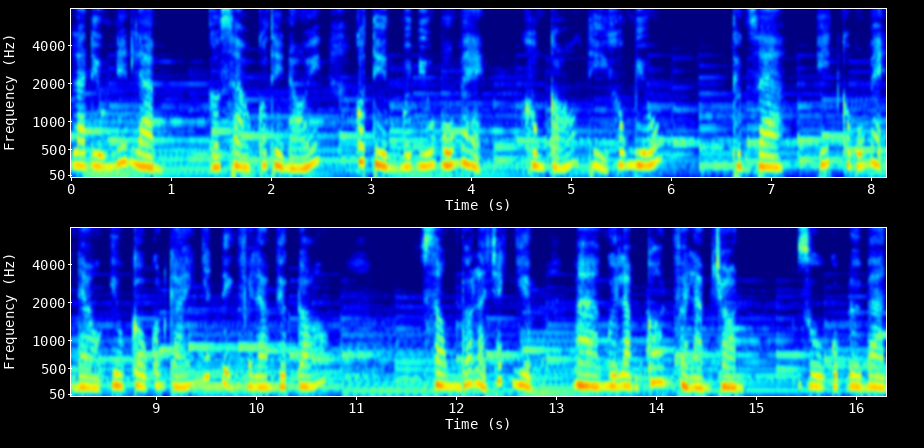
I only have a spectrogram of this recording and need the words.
là điều nên làm. Cớ sao có thể nói, có tiền mới biếu bố mẹ, không có thì không biếu. Thực ra, ít có bố mẹ nào yêu cầu con cái nhất định phải làm việc đó. Song đó là trách nhiệm mà người làm con phải làm tròn. Dù cuộc đời bạn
